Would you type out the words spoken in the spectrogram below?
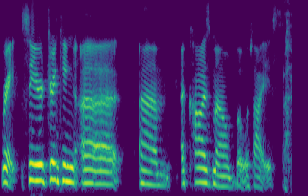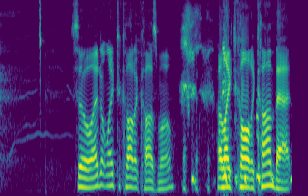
Right. So you're drinking a um a Cosmo but with ice. So I don't like to call it a Cosmo. I like to call it a combat.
